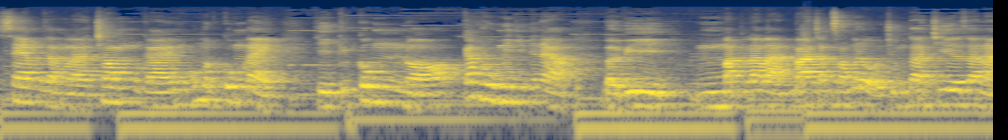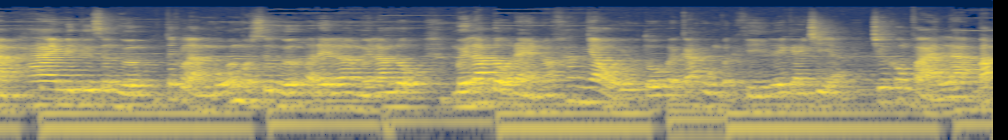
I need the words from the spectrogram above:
xem rằng là trong cái mỗi một cung này thì cái cung nó cắt hung như thế nào. Bởi vì mặt la bàn 360 độ chúng ta chia ra làm 24 sơn hướng, tức là mỗi một sơn hướng ở đây là 15 độ. 15 độ này nó khác nhau ở yếu tố về cắt hung vận khí đấy, các anh chị ạ. Chứ không phải là bắc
